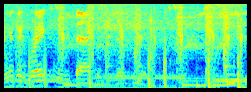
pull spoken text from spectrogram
we're gonna take a break. We'll be back in just a minute.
